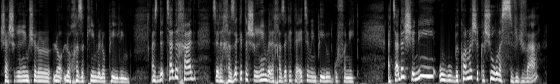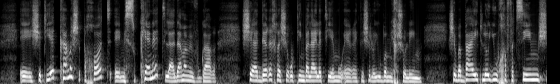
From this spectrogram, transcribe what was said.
שהשרירים שלו לא, לא חזקים ולא פעילים. אז צד אחד זה לחזק את השרירים ולחזק את העצם עם פעילות גופנית. הצד השני הוא בכל מה שקשור לסביבה. אה, שתהיה כמה שפחות אה, מסוכנת לאדם המבוגר, שהדרך לשירותים בלילה תהיה מוארת ושלא יהיו בה מכשולים, שבבית לא יהיו חפצים ש...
